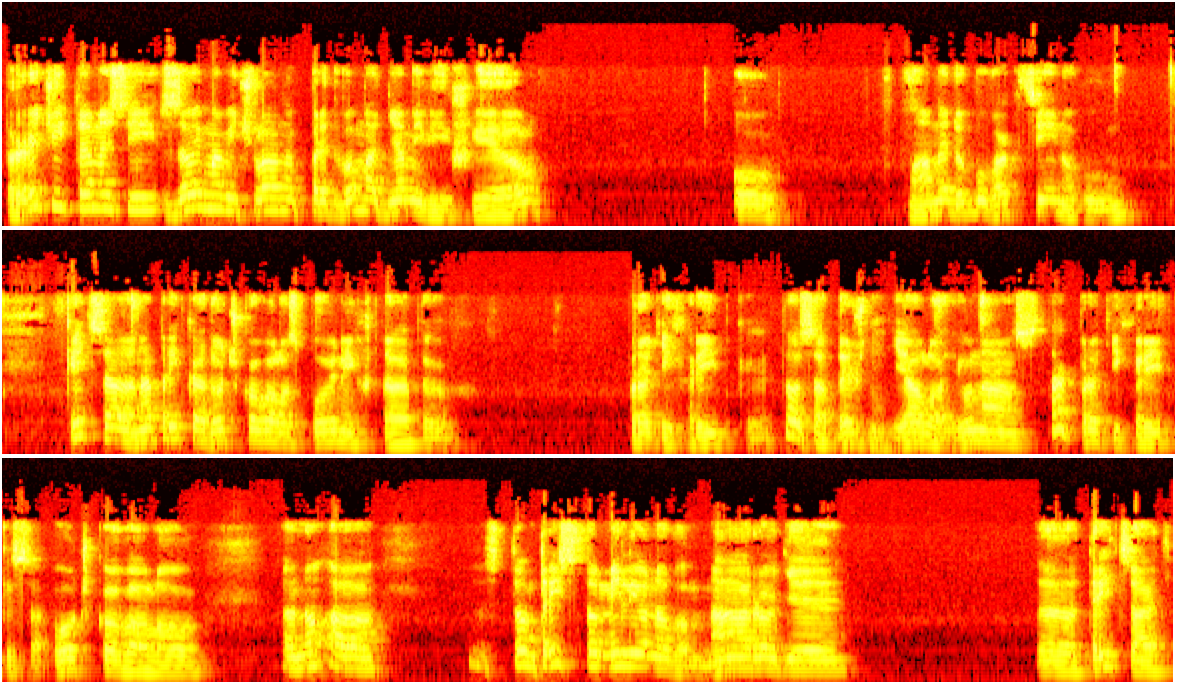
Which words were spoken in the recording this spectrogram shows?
Prečítame si zaujímavý článok, pred dvoma dňami vyšiel o máme dobu vakcínovú, keď sa napríklad očkovalo v Spojených štátoch proti chrípke, to sa bežne dialo aj u nás, tak proti chrípke sa očkovalo. No a v tom 300 miliónovom národe 30 e,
